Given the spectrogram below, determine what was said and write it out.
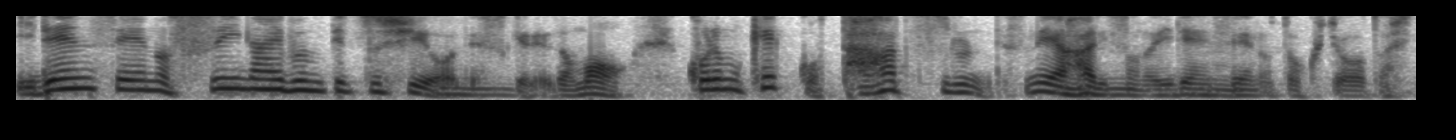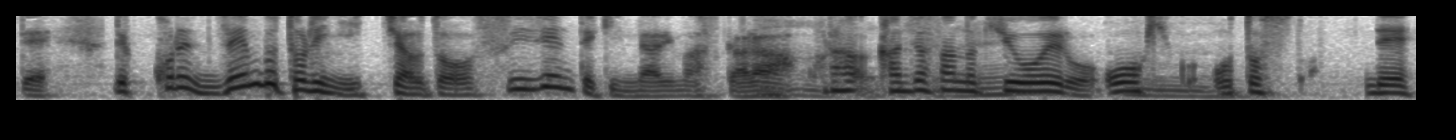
遺伝性の水内分泌腫瘍ですけれども、これも結構多発するんですね。やはりその遺伝性の特徴として。で、これ全部取りに行っちゃうと水前的になりますから、これは患者さんの QOL を大きく落とすと。で、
